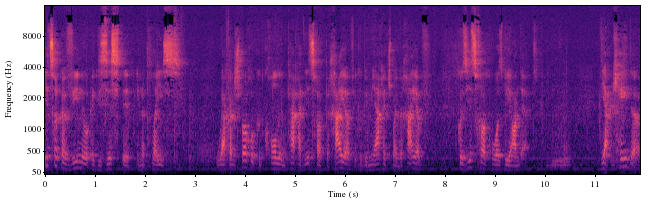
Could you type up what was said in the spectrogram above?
Yitzchak Avinu existed in a place where HaKadosh Baruch Hu could call him Pachad Yitzchak Bechayav, he could be Miachet Shmai Bechayav, because Yitzchak was beyond that. The Akedah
